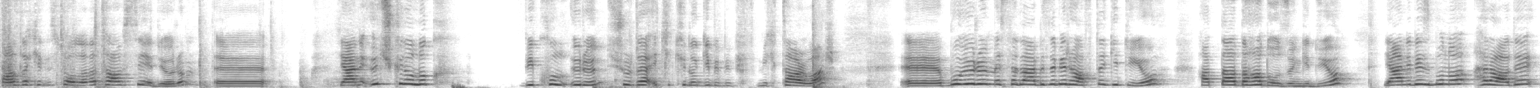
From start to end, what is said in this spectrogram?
fazla kedisi olana tavsiye ediyorum. Ee, yani 3 kiloluk bir kul ürün. Şurada 2 kilo gibi bir miktar var. Ee, bu ürün mesela bize bir hafta gidiyor. Hatta daha da uzun gidiyor. Yani biz bunu herhalde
